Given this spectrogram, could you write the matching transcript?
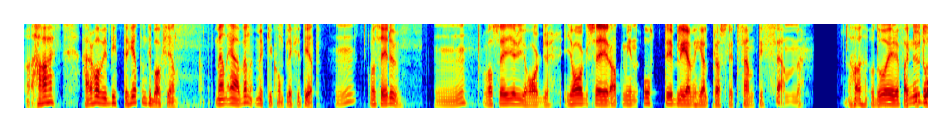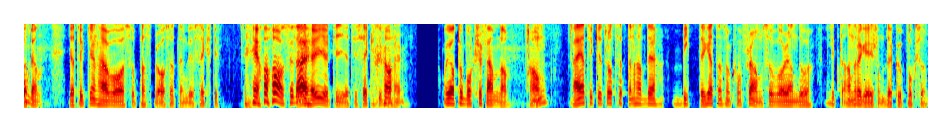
Aha, här har vi bitterheten tillbaks igen. Men även mycket komplexitet. Mm. Vad säger du? Mm. Vad säger jag? Jag säger att min 80 blev helt plötsligt 55. Ja, och då är det För faktiskt nu så dog den. jag tycker den här var så pass bra så att den blev 60. ja, Så se jag där. höjer 10 till 60 på Ja. den här. Och jag tog bort 25 då. Ja. Mm. Nej, jag tycker trots att den hade bitterheten som kom fram så var det ändå lite andra grejer som dök upp också.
